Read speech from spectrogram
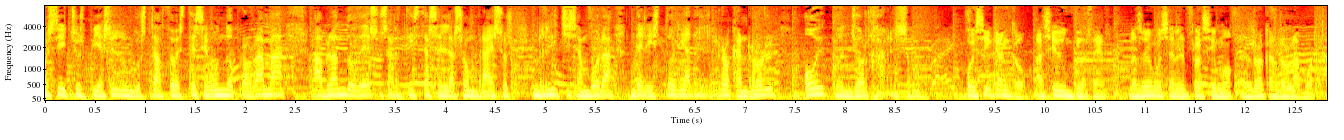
Pues sí, Chuspi, ha sido un gustazo este segundo programa hablando de esos artistas en la sombra, esos Richie Sambora de la historia del rock and roll, hoy con George Harrison. Pues sí, Canco, ha sido un placer. Nos vemos en el próximo El Rock and Roll La Muerta,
